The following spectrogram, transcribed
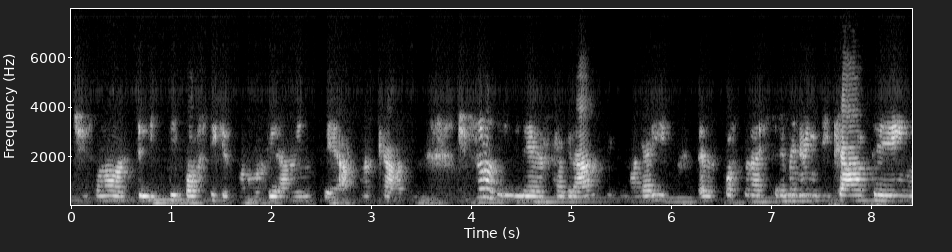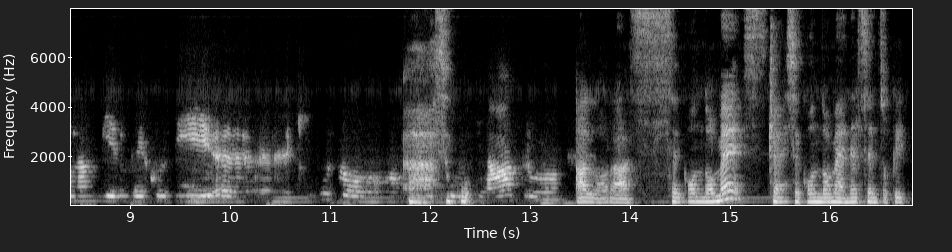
ci sono dei, dei posti che sono veramente attaccati. Ci sono delle fragranze magari eh, possono essere meno indicate in un ambiente così eh, chiuso, ah, sicur- teatro. Allora, secondo me, cioè secondo me, nel senso che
